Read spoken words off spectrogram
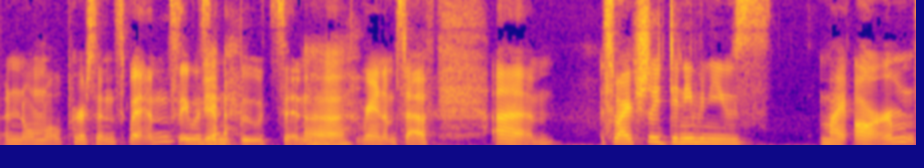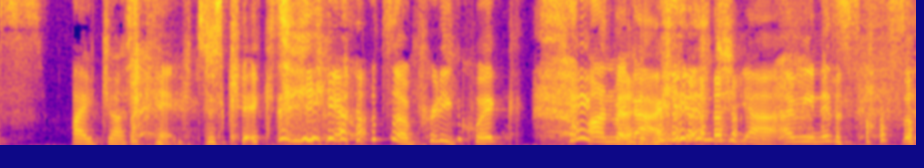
a normal person swims. It was yeah. in boots and uh. random stuff. Um, so I actually didn't even use my arms. I just kicked. just kicked? yeah. That's a pretty quick kick on my back. yeah. I mean, it's awesome.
